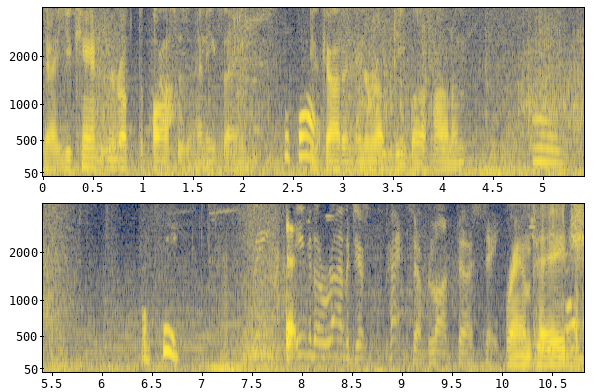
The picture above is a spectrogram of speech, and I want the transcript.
Yeah, you can't interrupt the boss's anything. what's He's that? got an interrupt debuff on him. Oh. I see. Even the Ravager's pets are bloodthirsty. Rampage.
